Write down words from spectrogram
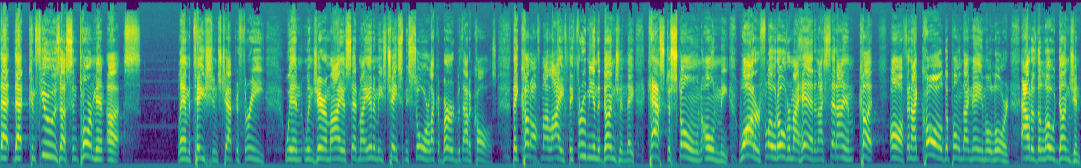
that, that confuse us and torment us. Lamentations chapter 3 when, when Jeremiah said, My enemies chased me sore like a bird without a cause. They cut off my life. They threw me in the dungeon. They cast a stone on me. Water flowed over my head, and I said, I am cut off. And I called upon thy name, O Lord, out of the low dungeon.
